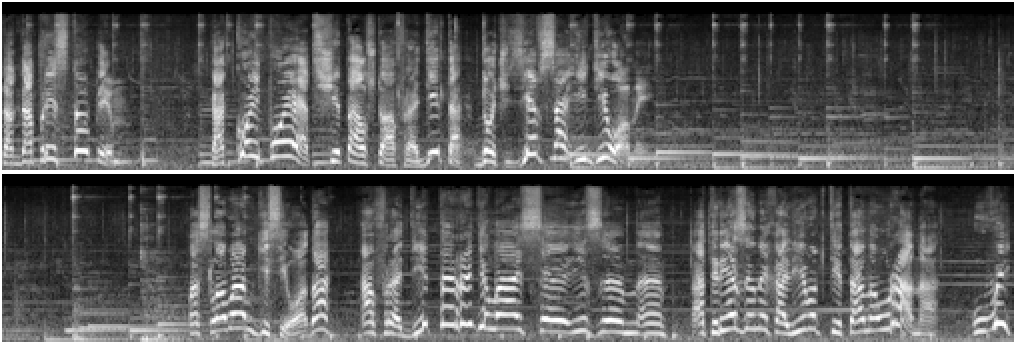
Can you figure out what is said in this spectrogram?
Тогда приступим. Какой поэт считал, что Афродита – дочь Зевса и Дионы? По словам Гесиода, Афродита родилась э, из э, э, отрезанных оливок Титана Урана. Увы.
